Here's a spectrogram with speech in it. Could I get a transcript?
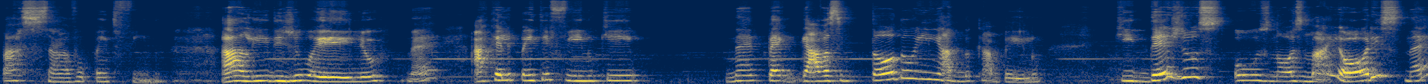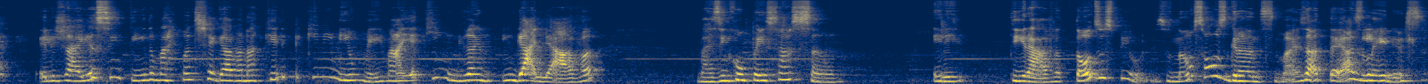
passava o pente fino. Ali de joelho, né? Aquele pente fino que, né, pegava assim todo o inhado do cabelo que desde os, os nós maiores, né? Ele já ia sentindo, mas quando chegava naquele pequenininho mesmo, aí é que engalhava. Mas em compensação, ele tirava todos os piolhos, não só os grandes, mas até as lenhas.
